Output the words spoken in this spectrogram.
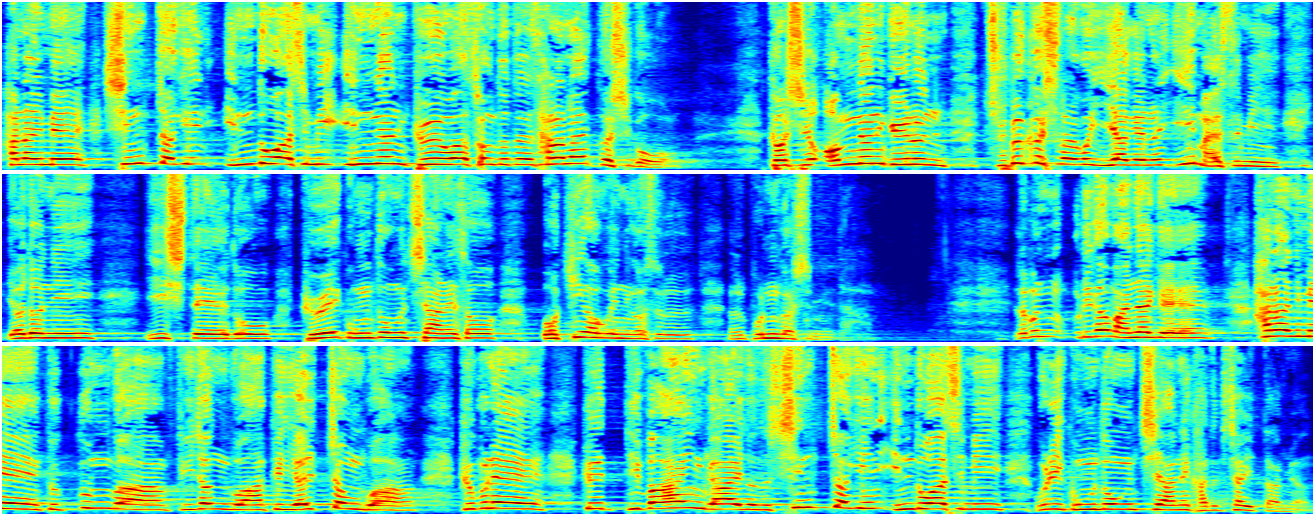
하나님의 신적인 인도하심이 있는 교회와 성도들은 살아날 것이고 그것이 없는 교회는 죽을 것이라고 이야기하는 이 말씀이 여전히 이 시대에도 교회 공동체 안에서 working하고 있는 것을 보는 것입니다. 여러분, 우리가 만약에 하나님의 그 꿈과 비전과 그 열정과 그분의 그 divine guidance 신적인 인도하심이 우리 공동체 안에 가득 차 있다면,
